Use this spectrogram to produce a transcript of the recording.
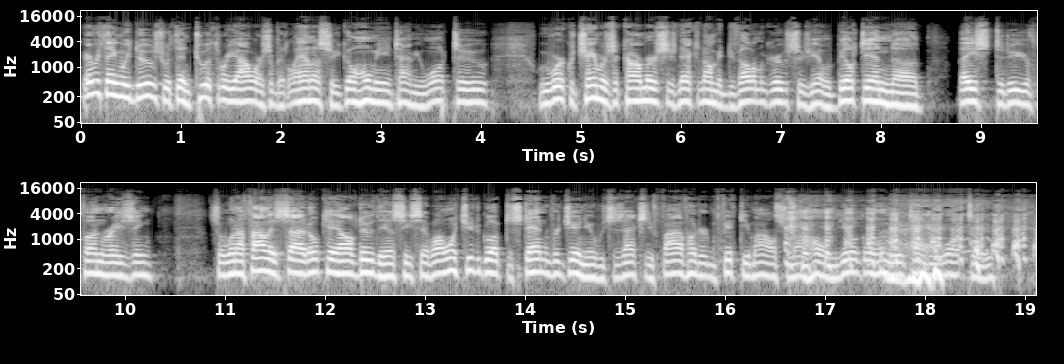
everything we do is within two or three hours of Atlanta, so you go home anytime you want to. We work with chambers of commerce and economic development groups, so you have a built-in uh, base to do your fundraising. So when I finally decided, okay, I'll do this, he said, well, I want you to go up to Staunton, Virginia, which is actually 550 miles from my home. You don't go home anytime you want to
